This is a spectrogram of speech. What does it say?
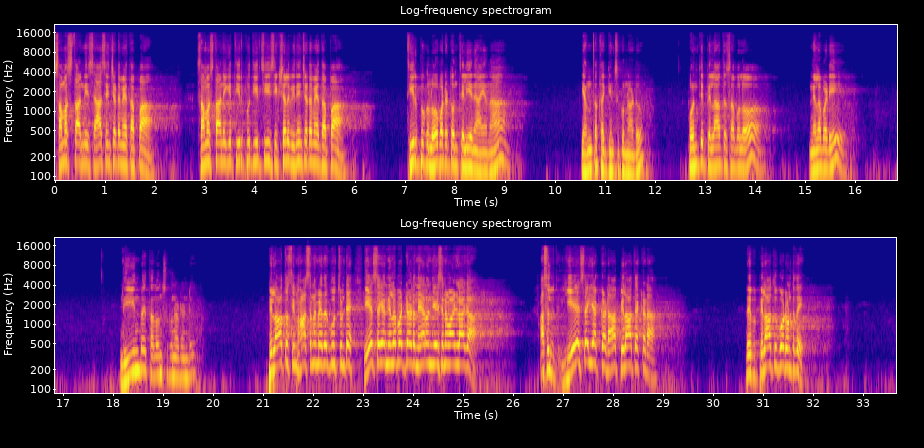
సమస్తాన్ని శాసించటమే తప్ప సమస్తానికి తీర్పు తీర్చి శిక్షలు విధించటమే తప్ప తీర్పుకు లోబడటం తెలియని ఆయన ఎంత తగ్గించుకున్నాడు? పొంతి పిలాతు సభలో నిలబడి దీనిపై తలంచుకున్నాడండి. పిలాతు సింహాసనం మీద కూర్చుంటే ఏసయ్య నిలబడ్డాడు నేరం చేసిన వాళ్ళలాగా. అసలు ఏసయ్య ఎక్కడ? పిలాత్ ఎక్కడ? రేపు పిలాతు కూడా ఉంటుంది.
